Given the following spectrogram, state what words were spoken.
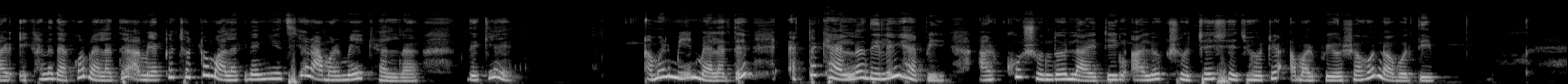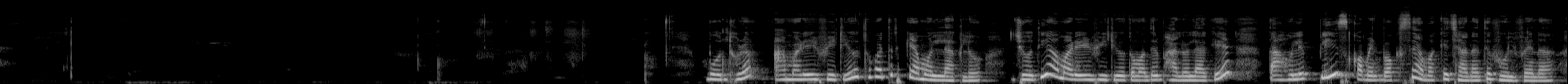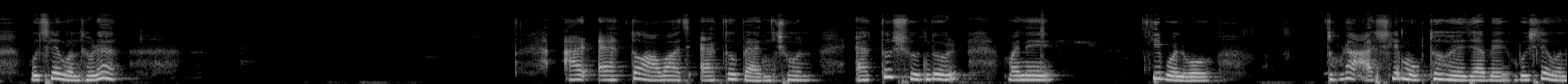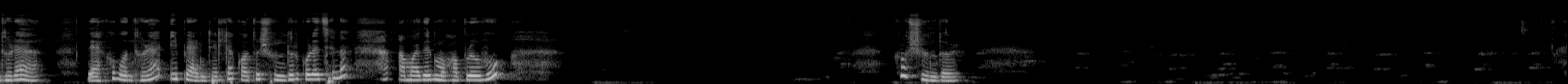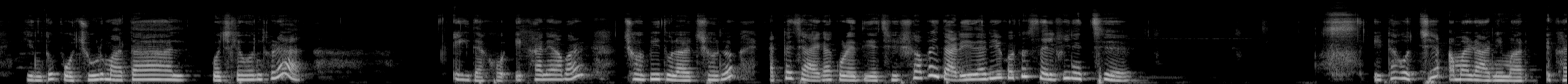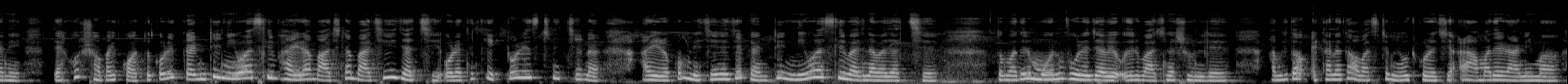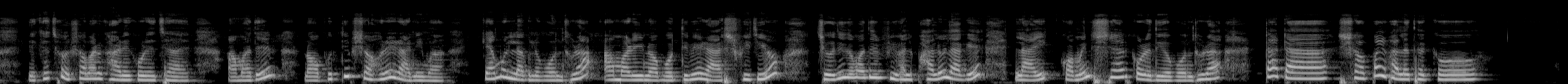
আর এখানে দেখো মেলাতে আমি একটা ছোট্ট মালা কিনে নিয়েছি, আর আমার মেয়ে খেলনা। দেখলে? আমার মেয়ের মেলাতে একটা খেলনা দিলেই হ্যাপি আর খুব সুন্দর লাইটিং আলোক সজ্জায় সেজে ওঠে আমার প্রিয় শহর নবদ্বীপ। বন্ধুরা, আমার এই ভিডিও তোমাদের কেমন লাগল? যদি আমার এই ভিডিও তোমাদের ভালো লাগে, তাহলে প্লিজ কমেন্ট বক্সে আমাকে জানাতে ভুলবে না। বুঝলে বন্ধুরা? আর এত আওয়াজ, এত ব্যঞ্জন, এত সুন্দর মানে কি বলব? তোমরা আসলে মুগ্ধ হয়ে যাবে, বুঝলে বন্ধুরা? দেখো বন্ধুরা, এই প্যান্ডেলটা কত সুন্দর করেছে না? আমাদের মহাপ্রভু খুব সুন্দর। কিন্তু প্রচুর মাতাল, বুঝলে বন্ধুরা? এই দেখো, এখানে আবার ছবি তোলার জন্য একটা জায়গা করে দিয়েছে। সবাই দাঁড়িয়ে দাঁড়িয়ে কত সেলফি নিচ্ছে। এটা হচ্ছে আমার রানিমার এখানে। দেখো সবাই কত করে কন্টিনিউয়াসলি ভাইরা বাজনা বাজিয়েই যাচ্ছে। ওরা কিন্তু একটু রেস্ট নিচ্ছে না। আর এরকম নেচে নেচে কন্টিনিউয়াসলি বাজনা বাজাচ্ছে। তোমাদের মন ভরে যাবে ওদের বাজনা শুনলে। আমি তো এখানে তো আওয়াজটা মিউট করেছি। আর আমাদের রানিমা, দেখেছ? সবার ঘাড়ে করে যায়। আমাদের নবদ্বীপ শহরের রানিমা। কেমন লাগল বন্ধুরা আমার এই নবদ্বীপের রাস ভিডিও যদি তোমাদের ভালো লাগে লাইক কমেন্ট শেয়ার করে দিও বন্ধুরা। টাটা! সবাই ভালো থেকো।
